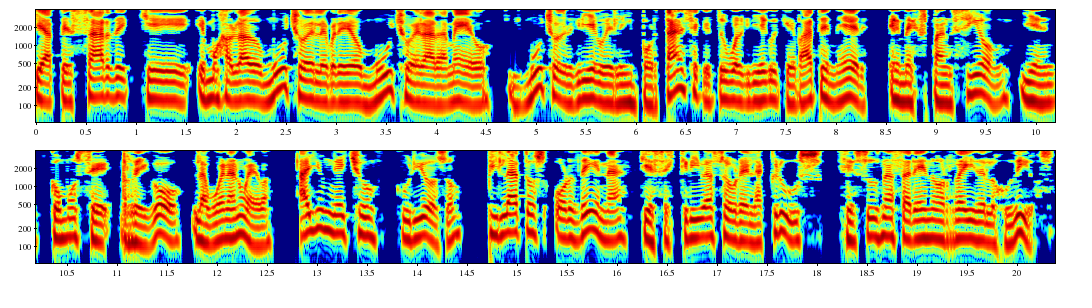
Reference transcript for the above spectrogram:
que a pesar de que hemos hablado mucho del hebreo, mucho del arameo y mucho del griego y de la importancia que tuvo el griego y que va a tener en expansión y en cómo se regó la buena nueva, hay un hecho curioso. Pilatos ordena que se escriba sobre la cruz Jesús Nazareno, rey de los judíos.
